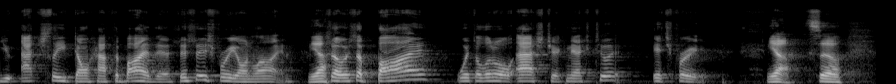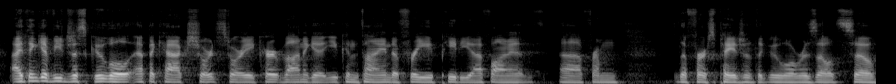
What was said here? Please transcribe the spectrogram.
You actually don't have to buy this. This is free online. Yeah. So it's a buy with a little asterisk next to it. It's free. Yeah, so I think if you just Google Epicac short story Kurt Vonnegut, you can find a free PDF on it uh, from the first page of the Google results. So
